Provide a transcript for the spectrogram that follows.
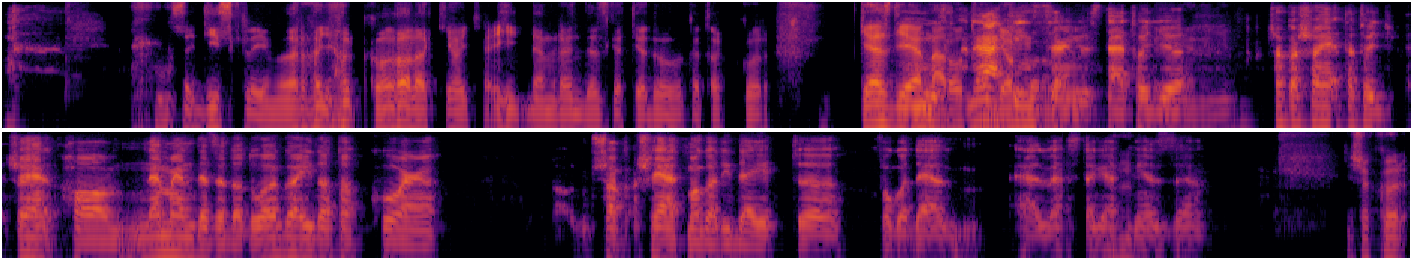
Ez egy disclaimer, hogy akkor valaki, hogyha így nem rendezgeti a dolgokat, akkor kezdje el már ott. Rákényszerülsz, tehát hogy igen, csak a saját, tehát hogy saját, ha nem rendezed a dolgaidat, akkor csak a saját magad idejét fogod el, elvesztegetni mm. ezzel. És akkor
